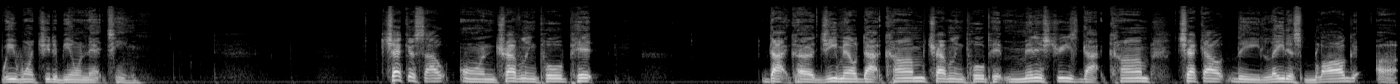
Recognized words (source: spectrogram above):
we want you to be on that team. Check us out on Traveling Pulpit dot uh, gmail.com traveling pulpit ministries.com check out the latest blog uh,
